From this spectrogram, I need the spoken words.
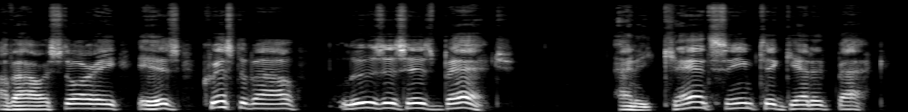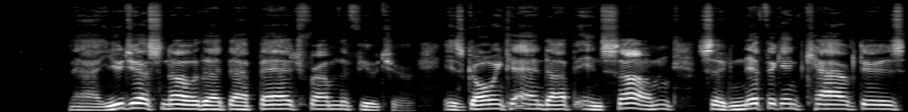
of our story is Cristobal loses his badge and he can't seem to get it back. Now, you just know that that badge from the future is going to end up in some significant character's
